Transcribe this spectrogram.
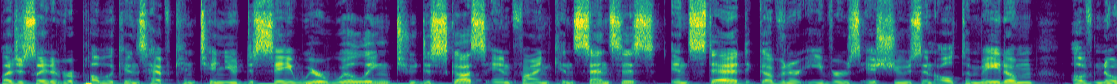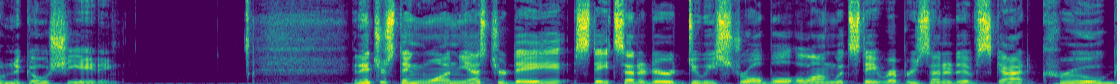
Legislative Republicans have continued to say we're willing to discuss and find consensus. Instead, Governor Evers issues an ultimatum of no negotiating. An interesting one yesterday, State Senator Duey Stroebel, along with State Representative Scott Krug,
